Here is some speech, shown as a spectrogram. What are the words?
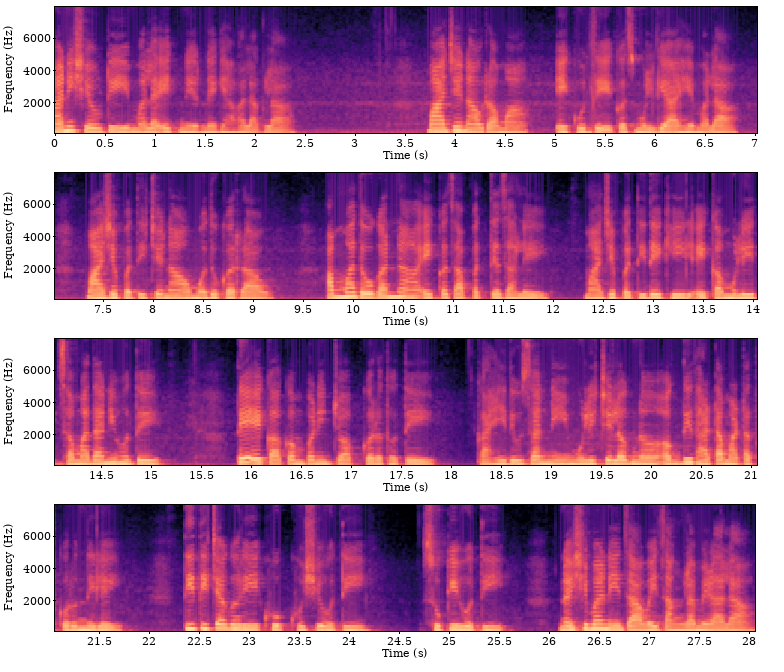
आणि शेवटी मला एक निर्णय घ्यावा लागला. माझे नाव रमा. एकुलती एकच मुलगी आहे मला. माझे पतीचे नाव मधुकर राव आम्हा दोघांना एकच अपत्य झाले. माझे पती देखील एका मुलीत समाधानी होते. ते एका कंपनीत जॉब करत होते. काही दिवसांनी मुलीचे लग्न अगदी थाटामाटात करून दिले. ती तिच्या घरी खूप खुशी होती. सुखी होती. नशिबाने जावई चांगला मिळाला.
